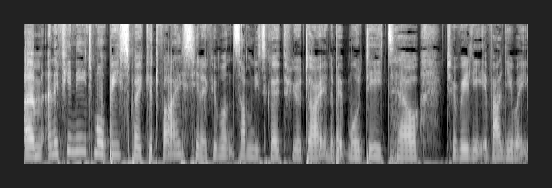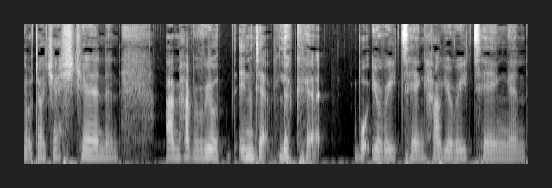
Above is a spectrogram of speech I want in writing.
Um, and if you need more bespoke advice, you know, if you want somebody to go through your diet in a bit more detail to really evaluate your digestion and um, have a real in-depth look at what you're eating, how you're eating, and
